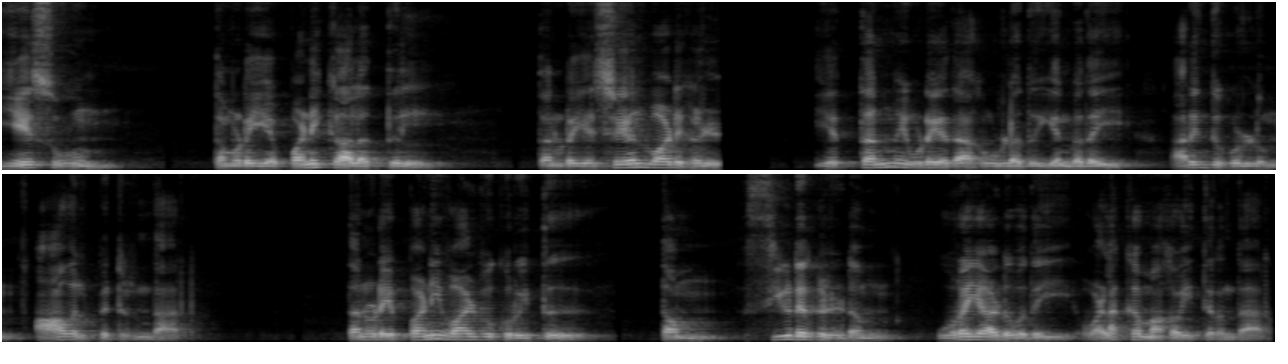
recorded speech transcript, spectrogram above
இயேசுவும் தம்முடைய பணிக்காலத்தில் தன்னுடைய செயல்பாடுகள் எத்தன்மை உடையதாக உள்ளது என்பதை அறிந்து கொள்ளும் ஆவல் பெற்றிருந்தார். தன்னுடைய பணி வாழ்வு குறித்து தம் சீடர்களிடம் உரையாடுவதை வழக்கமாக வைத்திருந்தார்.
